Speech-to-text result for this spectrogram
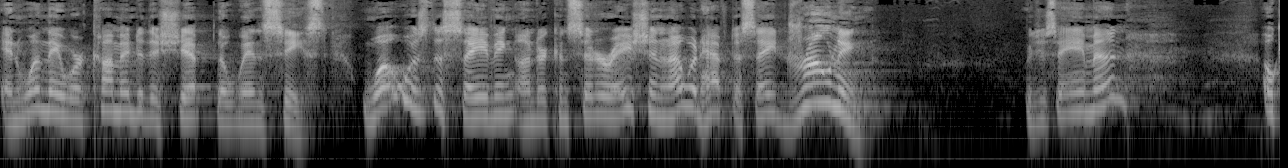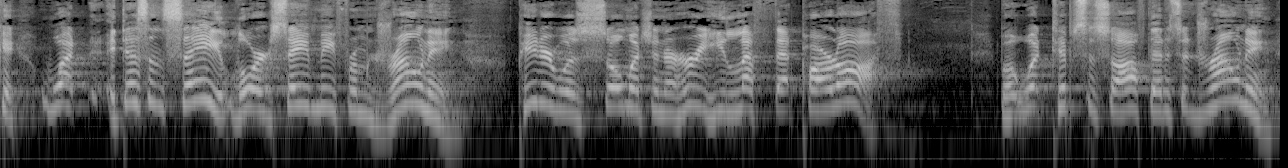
And when they were come into the ship, the wind ceased. What was the saving under consideration? And I would have to say, drowning. Would you say amen? Okay, what? It doesn't say, Lord, save me from drowning. Peter was so much in a hurry, he left that part off. But what tips us off that it's a drowning?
